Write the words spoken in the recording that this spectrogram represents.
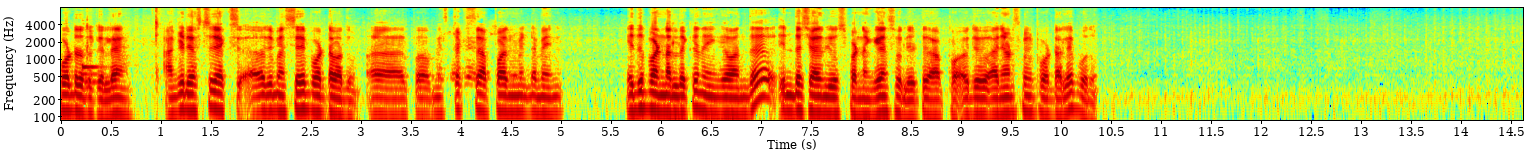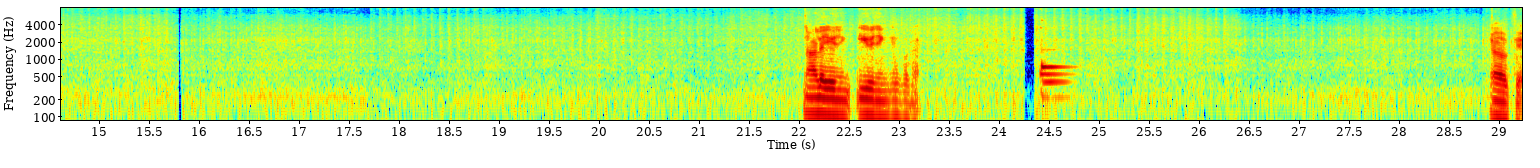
போடுறது இருக்குல்ல அங்கே ஜஸ்ட் எக்ஸ் ஒரு மெசேஜ் போட்டால் போதும் அஹ் இப்போ மிஸ்டேக்ஸ் அப்பாயின்மெண்ட் ஐ மீன் இது பண்ணுறதுக்கு நீங்கள் வந்து இந்த சேனல் யூஸ் பண்ணுங்கன்னு சொல்லிட்டு அப்போ ஒரு அனௌன்ஸ்மெண்ட் போட்டாலே போதும். நாளை ஈவினிங் ஈவினிங்க்கு போகிறேன் ஓகே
